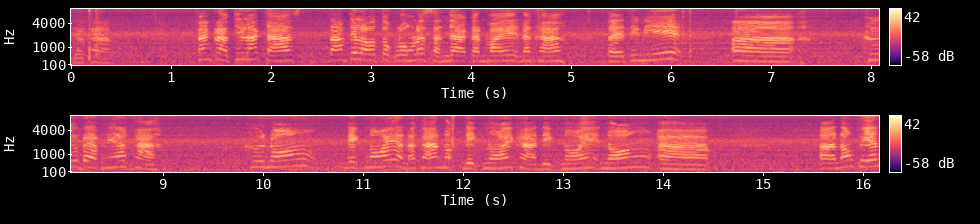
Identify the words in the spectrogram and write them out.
เดี๋ยวค่ะแฟนคลับที่รักจ๋าตามที่เราตกลงและสัญญากันไว้นะคะ แต่ทีนี้คือแบบเนี้ยค่ะ คือน้องเด็กน้อยอะนะคะ เด็กน้อยค่ะ เด็กน้อยน้องออน้องเพ้น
